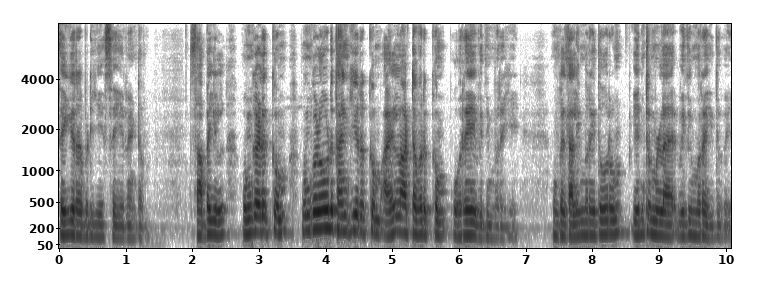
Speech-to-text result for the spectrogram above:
செய்கிறபடியே செய்ய வேண்டும். சபையில் உங்களுக்கும் உங்களோடு தங்கியிருக்கும் அயல்நாட்டவருக்கும் ஒரே விதிமுறையே. உங்கள் தலைமுறை தோறும் என்றுமுள்ள விதிமுறை இதுவே.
